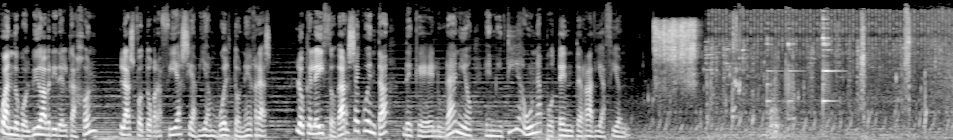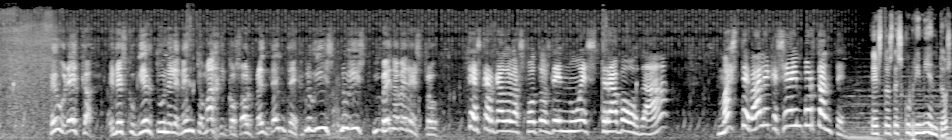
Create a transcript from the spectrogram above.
Cuando volvió a abrir el cajón, las fotografías se habían vuelto negras, lo que le hizo darse cuenta de que el uranio emitía una potente radiación. ¡Eureka! He descubierto un elemento mágico sorprendente. Luis, Luis, ven a ver esto. ¿Te has cargado las fotos de nuestra boda? Más te vale que sea importante. Estos descubrimientos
